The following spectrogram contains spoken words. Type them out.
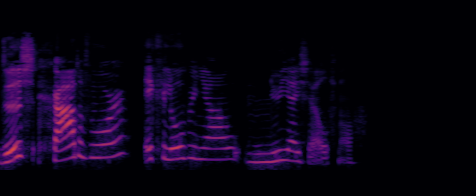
Dus ga ervoor. Ik geloof in jou. Nu jij zelf nog.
